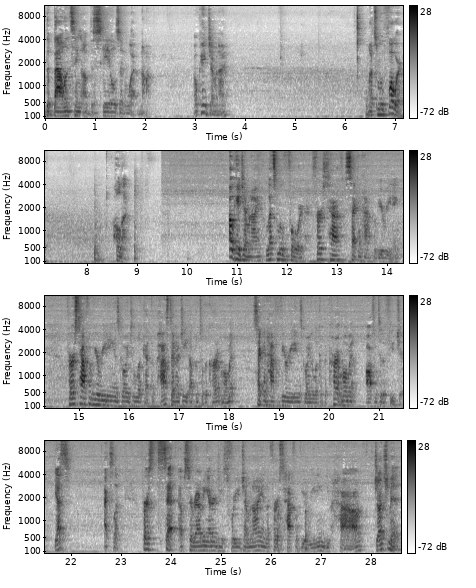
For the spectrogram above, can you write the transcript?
The balancing of the scales and whatnot. Okay, Gemini. Let's move forward. Hold on. Okay, Gemini, let's move forward. First half, second half of your reading. First half of your reading is going to look at the past energy up until the current moment. Second half of your reading is going to look at the current moment off into the future. Yes? Excellent. First set of surrounding energies for you, Gemini. In the first half of your reading, you have judgment.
